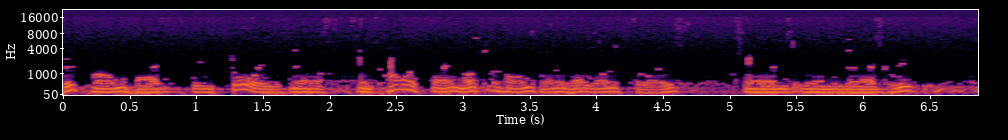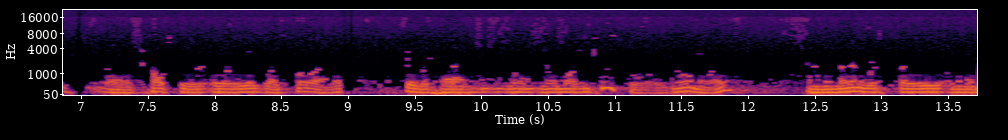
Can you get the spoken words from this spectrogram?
this home had three stories. Now, in Palestine, most of the homes only had one story. And in uh, Greek uh, culture areas like Troas, they would have no, no more than two stories normally. And the men would stay on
